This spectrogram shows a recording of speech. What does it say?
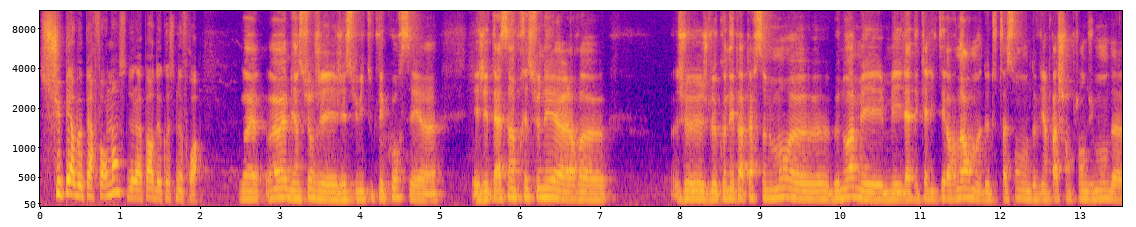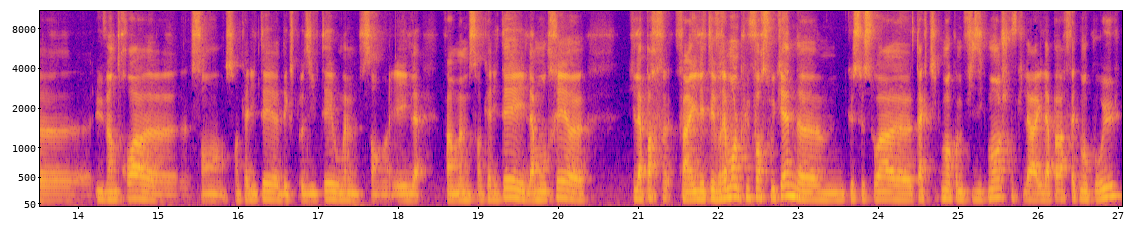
Superbe performance de la part de Cosnefroy. Ouais, bien sûr, j'ai suivi toutes les courses et, euh, j'étais assez impressionné. Alors, euh, je ne le connais pas personnellement, euh, Benoît, mais, mais, il a des qualités hors normes. De toute façon, on ne devient pas champion du monde U23 euh, euh, sans, sans, qualité d'explosivité ou même sans, et il a, enfin, même sans qualité. Il a montré qu'il a parfait, enfin, il était vraiment le plus fort ce week-end, que ce soit tactiquement comme physiquement. Je trouve qu'il a, il a parfaitement couru.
